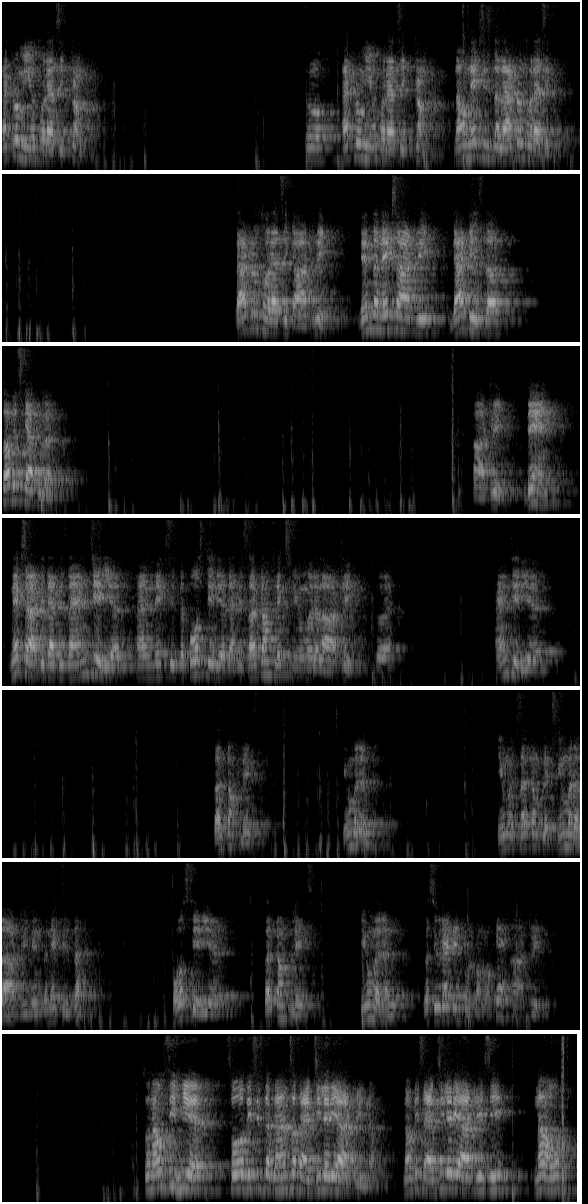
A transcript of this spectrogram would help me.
Acromiothoracic trunk. So acromiothoracic trunk. Now next is the lateral thoracic. Lateral thoracic artery. Then the next artery that is the subscapular. Artery. Then next artery that is the anterior and next is the posterior that is circumflex humeral artery. So anterior circumflex humeral humer circumflex humeral artery then the next is the posterior circumflex humeral just you write in full form okay artery. So now see here so this is the branch of axillary artery now. Now this axillary artery see now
